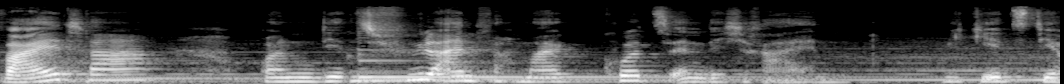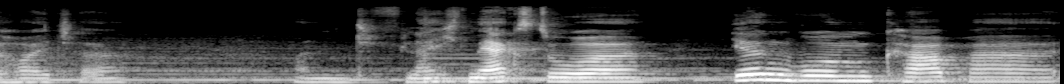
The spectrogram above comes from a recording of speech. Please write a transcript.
weiter und jetzt fühl einfach mal kurz in dich rein. Wie geht's dir heute? Und vielleicht merkst du irgendwo im Körper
